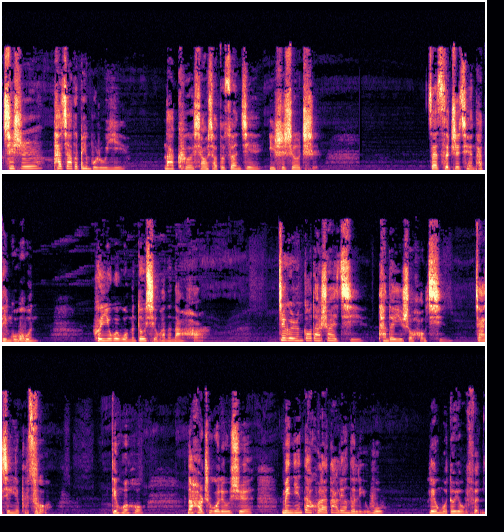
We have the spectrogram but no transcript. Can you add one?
其实她嫁的并不如意，那颗小小的钻戒已是奢侈。在此之前，他订过婚，和一位我们都喜欢的男孩。这个人高大帅气，弹得一手好琴，家境也不错。订婚后，男孩出国留学，每年带回来大量的礼物，连我都有份。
